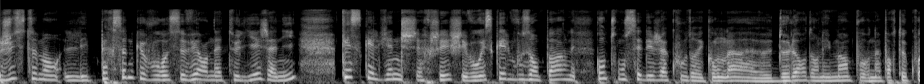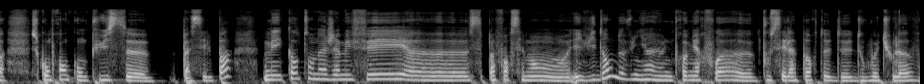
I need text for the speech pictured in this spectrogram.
Justement, les personnes que vous recevez en atelier, Janie, qu'est-ce qu'elles viennent chercher chez vous? Est-ce qu'elles vous en parlent? Quand on sait déjà coudre et qu'on a euh, de l'or dans les mains pour n'importe quoi, je comprends qu'on puisse euh, passer le pas. Mais quand on n'a jamais fait, euh, c'est pas forcément évident de venir une première fois euh, pousser la porte de Do What You Love.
